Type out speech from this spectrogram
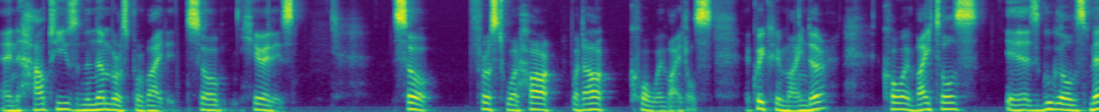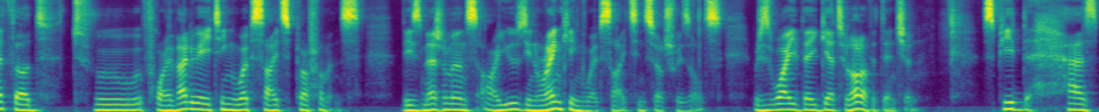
and how to use the numbers provided. So here it is. So first, what are, what are Core Web Vitals? A quick reminder, Core Web Vitals is Google's method to, for evaluating websites' performance. These measurements are used in ranking websites in search results, which is why they get a lot of attention. Speed has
